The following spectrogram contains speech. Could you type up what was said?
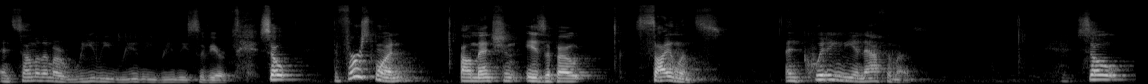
and some of them are really, really, really severe. So the first one I'll mention is about silence and quitting the anathemas. So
